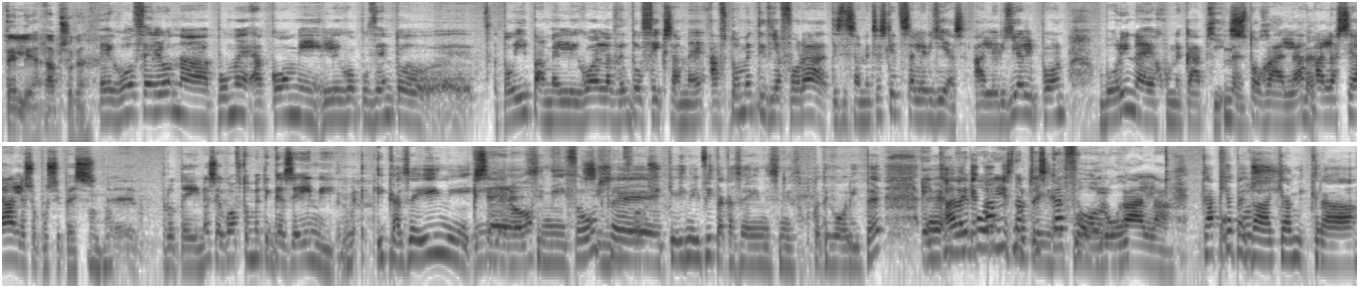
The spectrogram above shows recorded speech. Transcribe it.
Τέλεια. Άψογα. Εγώ θέλω να πούμε ακόμη λίγο που δεν το, ε, το είπαμε λίγο αλλά δεν το θίξαμε αυτό με τη διαφορά της δυσανεξίας και της αλλεργίας. Αλλεργία λοιπόν μπορεί να έχουν κάποιοι Ναι. στο γάλα Ναι. αλλά σε άλλες όπως είπες ε, πρωτεΐνες. Εγώ αυτό με την καζεΐνη Η καζεΐνη Ξέρω. είναι συνήθω Συνήθως. και είναι η β' καζεΐνη συνήθως που κατηγορείται. Εκεί δεν μπορείς κάποιες να πεις πρωτεΐνες καθόλου του όρου. γάλα. Κάποια Όπως- παιδάκια μικρά,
